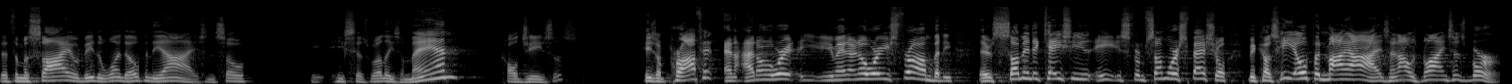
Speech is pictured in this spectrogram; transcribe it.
that the Messiah would be the one to open the eyes. And so he, he says, Well, he's a man called Jesus. He's a prophet, and I don't know where, you may not know where he's from, but he, there's some indication he's from somewhere special because he opened my eyes and I was blind since birth.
